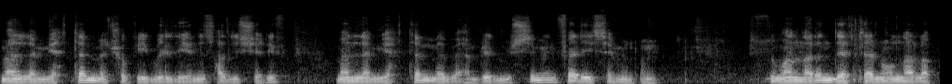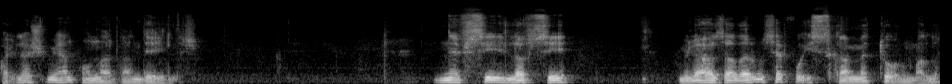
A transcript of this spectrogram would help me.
Men lem yehtemme çok iyi bildiğiniz hadis-i şerif Men lem yehtemme be emril müslimin feleyse minhum. Müslümanların dertlerini onlarla paylaşmayan onlardan değildir. Nefsi, lafsi mülahazalarımız hep bu istikamette olmalı.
